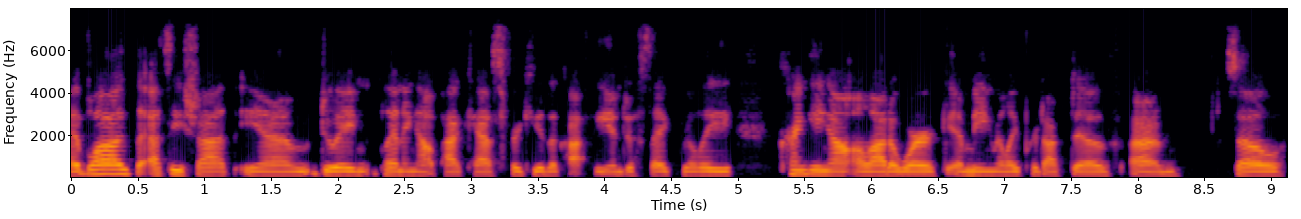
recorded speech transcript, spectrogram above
my blog, the Etsy shop, and doing planning out podcasts for Cue the Coffee and just like really cranking out a lot of work and being really productive. Um, so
